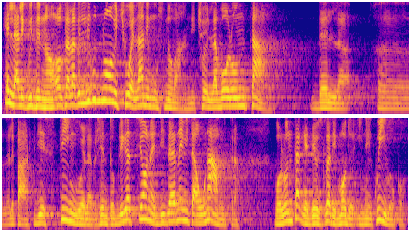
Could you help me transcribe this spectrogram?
e la liquid no, oltre alla liquid novi, cioè l'animus novandi, cioè la volontà del, eh, delle parti di estinguere la precedente obbligazione e di darne vita a un'altra, volontà che deve risultare in modo inequivoco,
